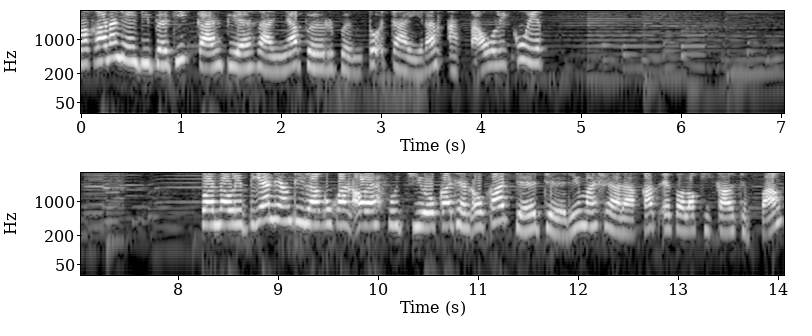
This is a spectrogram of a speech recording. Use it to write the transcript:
Makanan yang dibagikan biasanya berbentuk cairan atau liquid. Penelitian yang dilakukan oleh Fujioka dan Okada dari masyarakat etologikal Jepang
